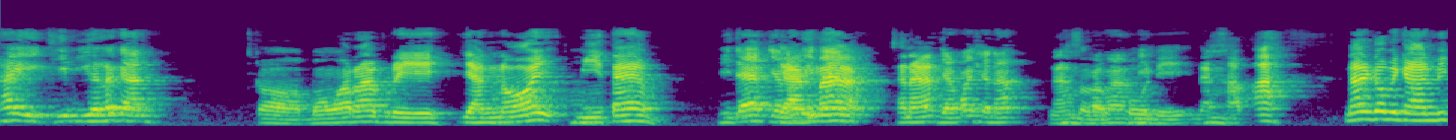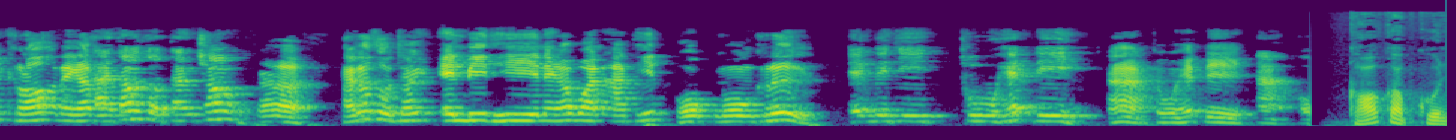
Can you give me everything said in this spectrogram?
ให้ทีมเยือนแล้วกัน ก็มองว่าราชบุรีอย่างน้อยมีแต้ม มีแต้มอย่างไมากชนะอย่างมากชนะนะสำหรับประมาณคู่นี้นะครับอะ นั่นก็เป็นการวิเคราะห์นะครับถ่ายทอดสดทางช่องเออถ่ายทอดสดทาง NBT นะครับ วันอาทิตย์6โมงครึ่ง NBT 2 HD อ่า True HD อะขอขอบคุณ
